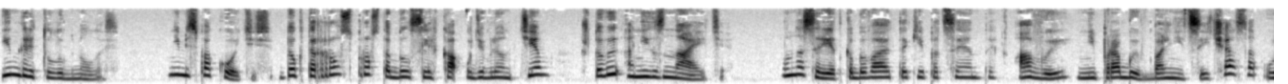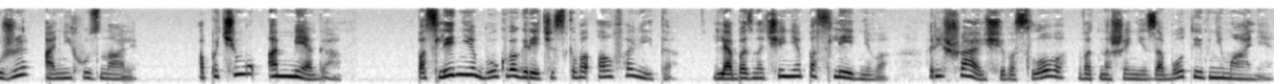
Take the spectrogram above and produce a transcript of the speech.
Ингрид улыбнулась. Не беспокойтесь, доктор Росс просто был слегка удивлен тем, что вы о них знаете. У нас редко бывают такие пациенты, а вы, не пробыв в больнице и часа, уже о них узнали. А почему омега? Последняя буква греческого алфавита для обозначения последнего, решающего слова в отношении заботы и внимания.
